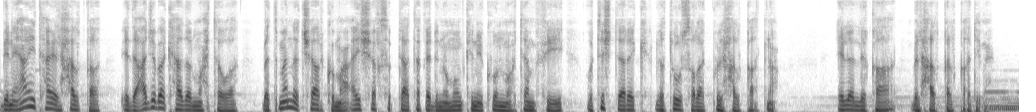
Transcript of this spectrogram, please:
بنهاية هاي الحلقة إذا عجبك هذا المحتوى بتمنى تشاركه مع أي شخص بتعتقد أنه ممكن يكون مهتم فيه وتشترك لتوصلك كل حلقاتنا. إلى اللقاء بالحلقة القادمة.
